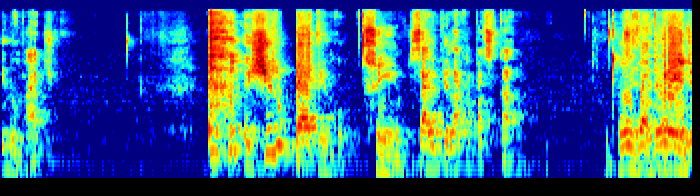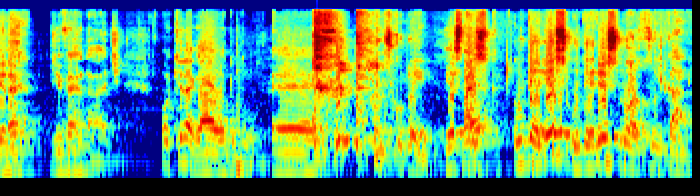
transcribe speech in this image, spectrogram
e no rádio. Estilo técnico, Sim. saiu de lá capacitado. O povo Você entendeu? aprende, né? De verdade. Pô, que legal, Dudu. É, Desculpa aí. Esse Mas tá- o endereço, o endereço do nosso sindicato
